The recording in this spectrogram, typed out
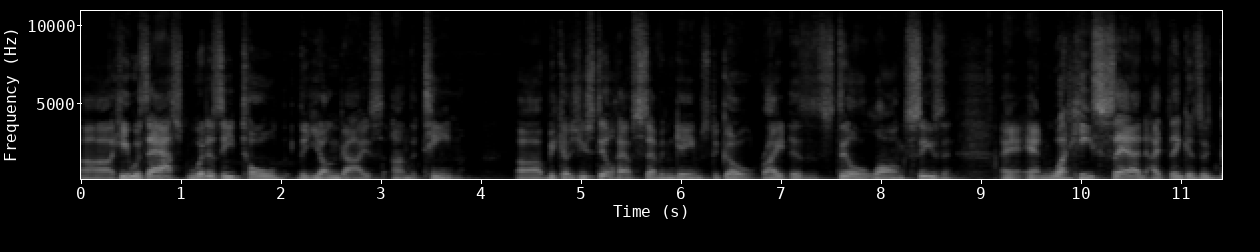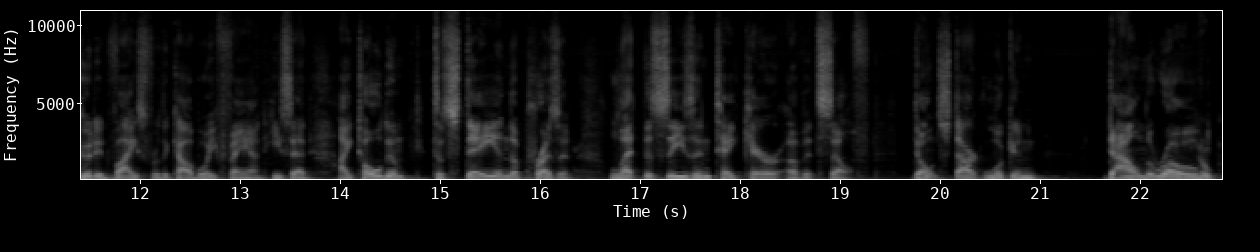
uh, he was asked, "What has he told the young guys on the team?" Uh, because you still have seven games to go, right? It's still a long season. And what he said, I think, is a good advice for the Cowboy fan. He said, I told him to stay in the present, let the season take care of itself. Don't start looking down the road. Nope.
